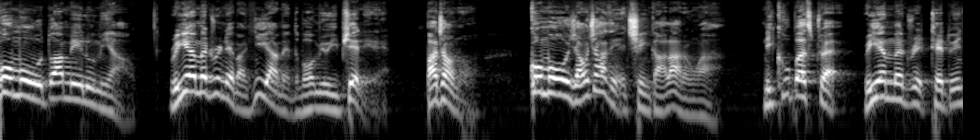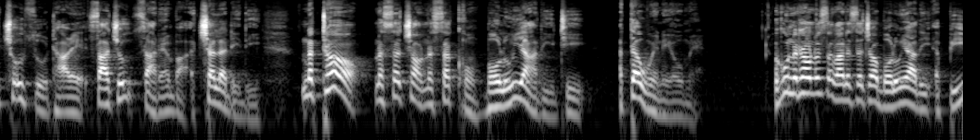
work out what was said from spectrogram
ကိုမိုကိုသွားမေးလို့မရအောင် Real Madrid နဲ့ပါညှိရမယ်သဘောမျိုးကြီးဖြစ်နေတယ်ဘာကြောင့်တော့ကိုမိုရောင်းချစဉ်အချိန်ကာလတုန်းက နီကိုဘတ်အတွက် Real Madrid ထည့်သွင်းချုပ်ဆိုထားတဲ့စာချုပ်စာတမ်းပါအချက်လက်တွေဒီ2026-29ဘောလုံးရာသီအထိအသက်ဝင်နေအောင်မယ်အခု2025-26ဘောလုံးရာသီအပြီး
